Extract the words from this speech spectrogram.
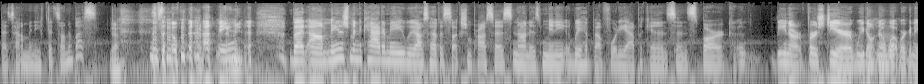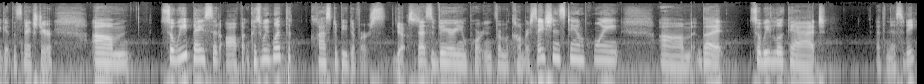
that's how many fits on a bus. Yeah. so I mean, mean- but um, Management Academy, we also have a selection process. Not as many. We have about forty applicants, and Spark, uh, being our first year, we don't know what we're going to get this next year. Um, so we base it off because we want the class to be diverse. Yes. that's very important from a conversation standpoint. Um, but so we look at ethnicity,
